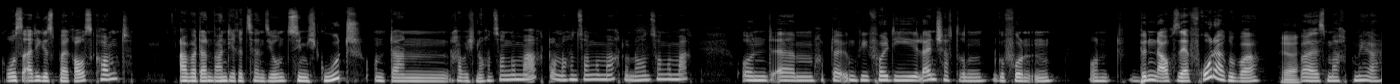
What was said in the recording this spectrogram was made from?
Großartiges bei rauskommt. Aber dann waren die Rezensionen ziemlich gut und dann habe ich noch einen Song gemacht und noch einen Song gemacht und noch einen Song gemacht und ähm, habe da irgendwie voll die Leidenschaft drin gefunden und bin auch sehr froh darüber, Ja. weil es macht mega,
